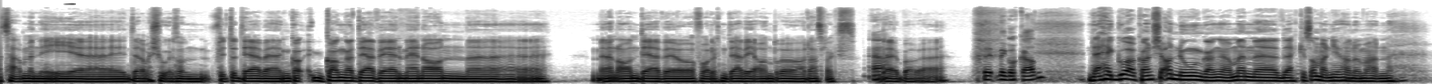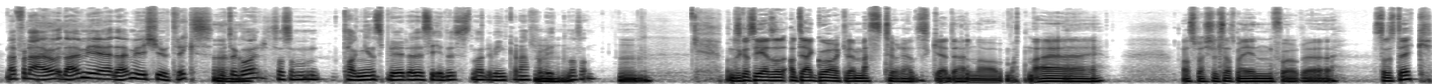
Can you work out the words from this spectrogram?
termene i i derivasjonen. Sånn, flyttet DV-en, ga- ganger DV-en med en annen eh, med en annen DV og få liksom DV i andre og den slags. Ja. Det er jo bare Det, det går ikke an. Det går kanskje an noen ganger, men eh, det er ikke sånn man gjør når man Nei, for det er jo, det er mye, det er mye tjuvtriks ute og går. Sånn som tangens blir sinus når vinkelen er for Mm. liten og sånn. Mm. Men det skal sies at jeg går ikke den mest teoretiske delen av matten. Jeg har spesialisert meg innenfor uh, statistikk.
